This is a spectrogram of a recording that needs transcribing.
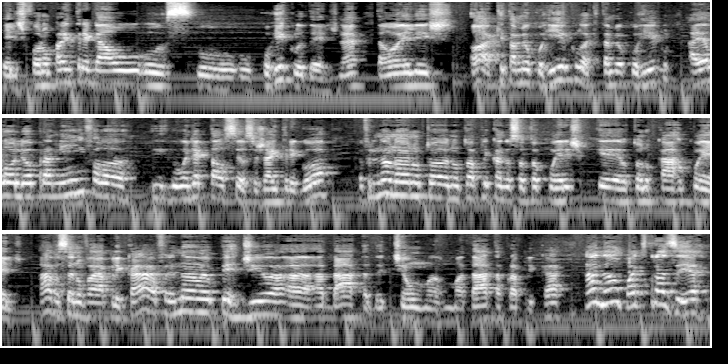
eles foram para entregar o, o, o, o, currículo deles, né? Então eles, ó, oh, aqui tá meu currículo, aqui tá meu currículo. Aí ela olhou para mim e falou: onde é que tá o seu? Você já entregou? Eu falei, não, não, eu não tô, não tô aplicando, eu só tô com eles porque eu tô no carro com eles. Ah, você não vai aplicar? Eu falei, não, eu perdi a, a data, tinha uma, uma data para aplicar. Ah, não, pode trazer.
